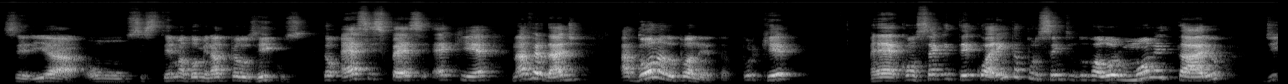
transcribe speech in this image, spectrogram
Seria um sistema dominado pelos ricos. Então essa espécie é que é, na verdade, a dona do planeta, porque é, consegue ter 40% do valor monetário de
